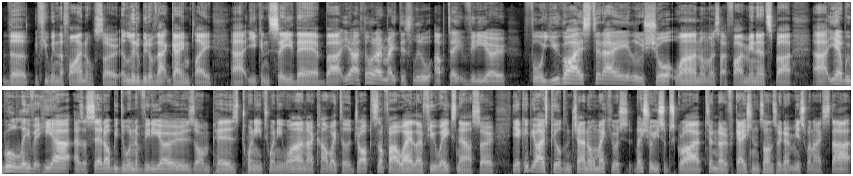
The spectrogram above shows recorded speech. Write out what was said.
the if you win the final, so a little bit of that gameplay uh, you can see there. But yeah, I thought I'd make this little update video for you guys today. A little short one, almost like five minutes. But uh, yeah, we will leave it here. As I said, I'll be doing the videos on PES 2021. I can't wait till it drops. It's not far away, like a few weeks now. So yeah, keep your eyes peeled on the channel. Make your make sure you subscribe, turn notifications on so you don't miss when I start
